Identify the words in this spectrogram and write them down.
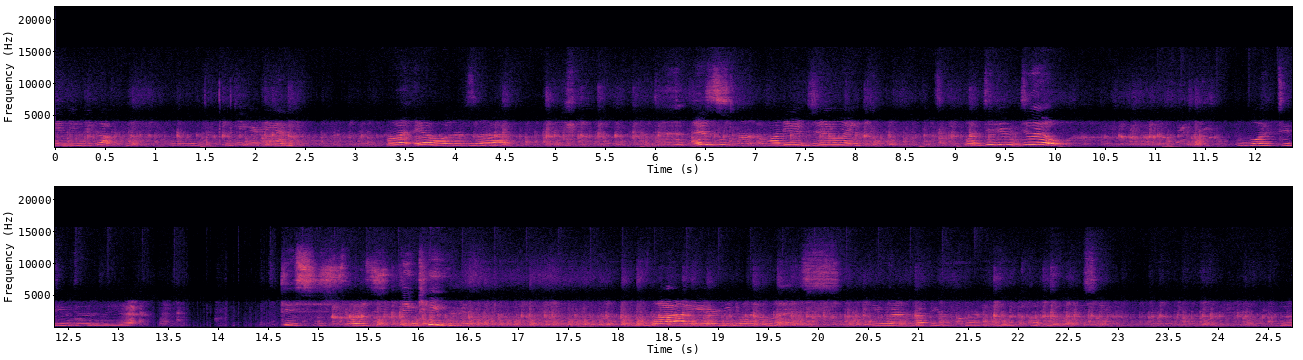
Candy, wake up. Look at your hand. What? Ew, what is that? Is, what are you doing? What did you do? What did you do to me? This is so stinky. Why are you doing this? You better not be recording copyright. No,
